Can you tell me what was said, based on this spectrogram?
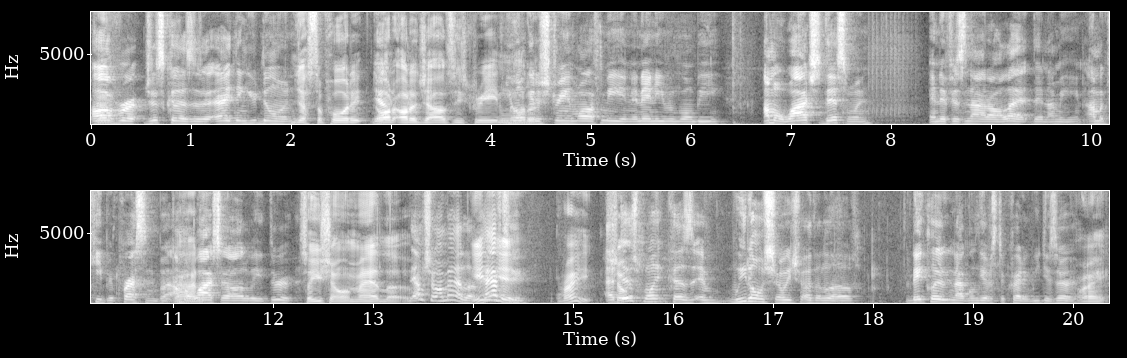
Off rip, just because of everything you're doing. Just support it. Yep. All, the, all the jobs he's creating. you all gonna get the, a stream off me, and it ain't even gonna be. I'm gonna watch this one, and if it's not all that, then I mean I'm gonna keep it pressing, but I'm gonna it. watch it all the way through. so you showing mad love. Yeah, I'm showing mad love. Yeah, Have yeah. to Right. at Show- this point, because if we don't show each other love, they clearly not gonna give us the credit we deserve. Right.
